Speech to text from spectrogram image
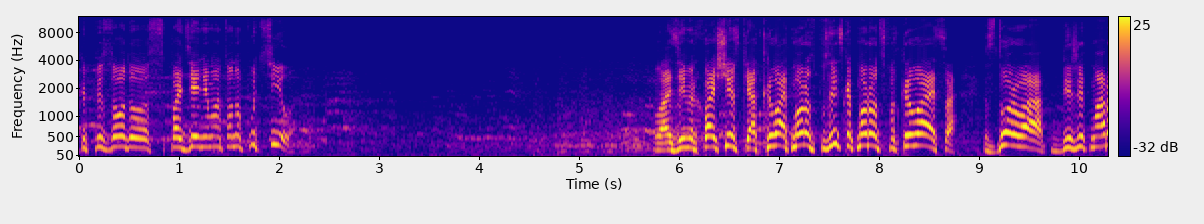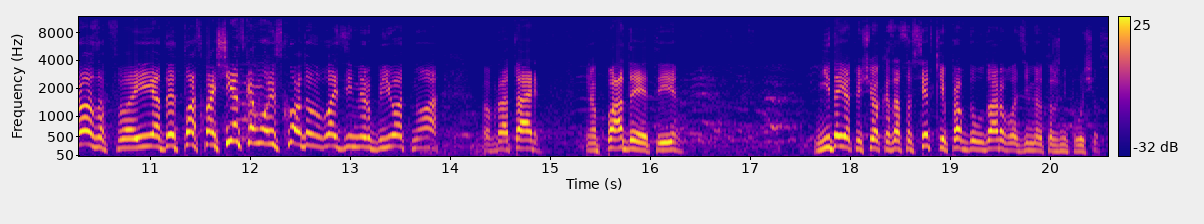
к эпизоду с падением Антона Путила. Владимир Хвощинский открывает Морозов. Посмотрите, как Морозов открывается. Здорово бежит Морозов и отдает пас Хвощинскому. Исходу Владимир бьет, но вратарь падает и не дает мячу оказаться в сетке. Правда, удара Владимира тоже не получился.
